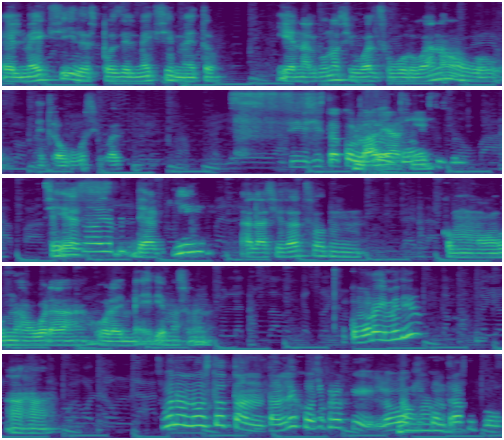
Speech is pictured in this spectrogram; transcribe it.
el Mexi, después del Mexi Metro. Y en algunos igual suburbano o Metrobús igual. Sí, sí está colgado. sí. es de aquí a la ciudad son como una hora, hora y media más o menos. ¿Como hora y media? Ajá. Bueno, no está tan tan lejos. Yo creo que luego aquí con tráfico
